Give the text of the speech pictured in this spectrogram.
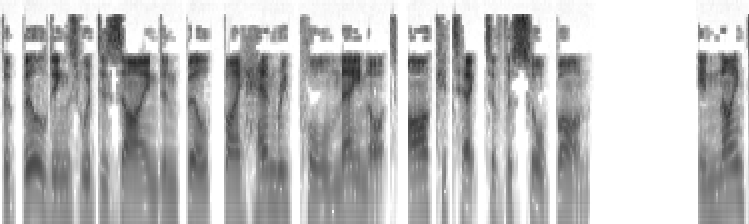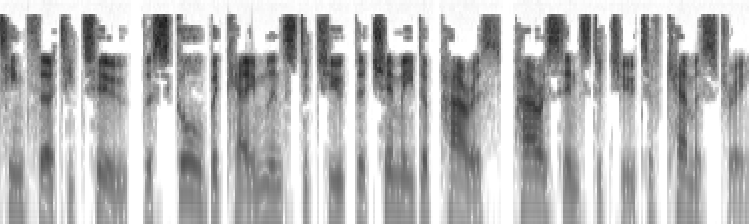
The buildings were designed and built by Henri Paul Nénot, architect of the Sorbonne. In 1932, the school became l'Institut de Chimie de Paris Paris Institute of Chemistry.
